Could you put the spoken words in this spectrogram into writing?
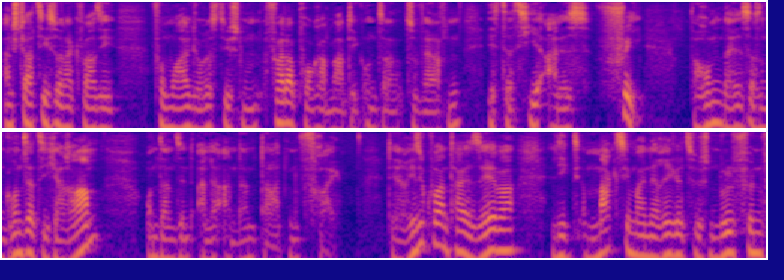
anstatt sich so einer quasi formal-juristischen Förderprogrammatik unterzuwerfen, ist das hier alles free. Warum? Da ist das ein grundsätzlicher Rahmen und dann sind alle anderen Daten frei. Der Risikoanteil selber liegt maximal in der Regel zwischen 0,5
